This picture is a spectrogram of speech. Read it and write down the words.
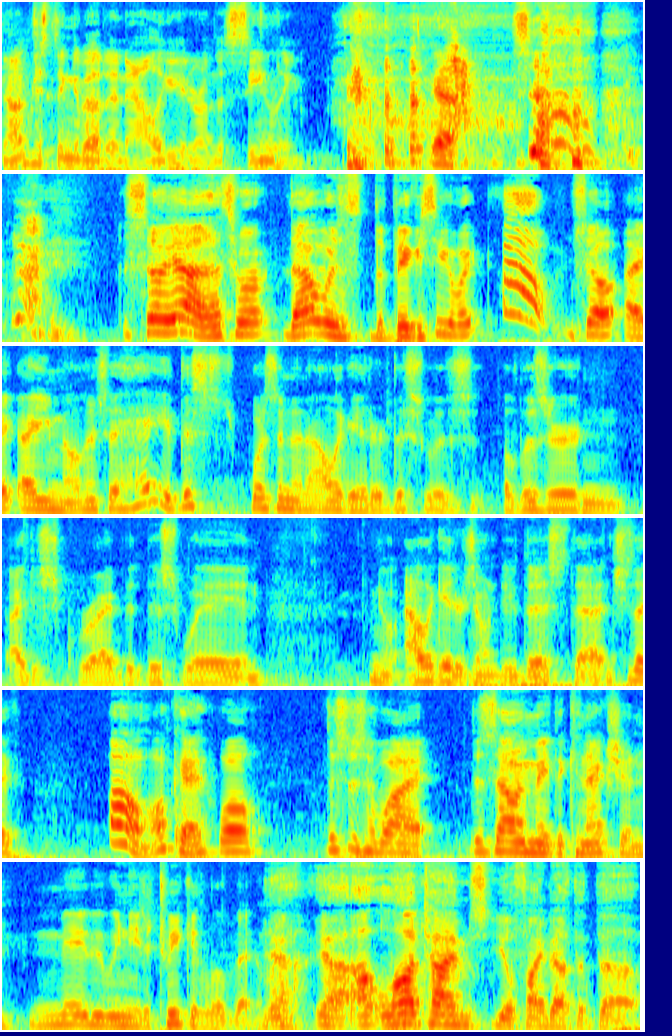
Now I'm just thinking about an alligator on the ceiling. yeah so so yeah that's what that was the biggest thing I'm like oh so I, I emailed her and said hey this wasn't an alligator. This was a lizard and i described it this way and you know alligators don't do this that. And she's like oh okay. Well this is why. this is how i made the connection. Maybe we need to tweak it a little bit. I'm Yeah, like, yeah. A lot of times you'll find out that the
